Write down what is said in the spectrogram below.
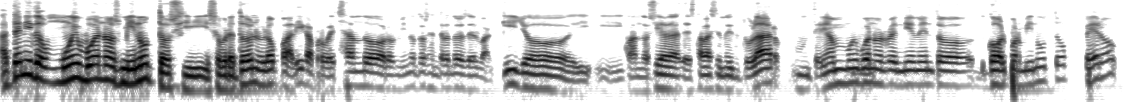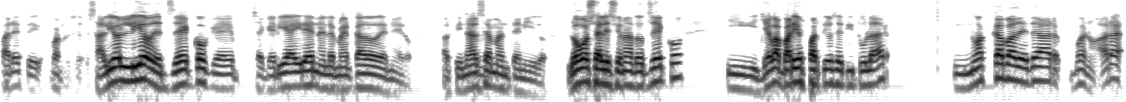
Ha tenido muy buenos minutos y sobre todo en Europa League, aprovechando los minutos entrando desde el banquillo y, y cuando sí estaba siendo titular. Tenía muy buenos rendimientos, gol por minuto, pero parece, bueno, salió el lío de Dzeko que se quería ir en el mercado de enero. Al final mm. se ha mantenido. Luego se ha lesionado Dzeko y lleva varios partidos de titular y no acaba de dar, bueno, ahora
